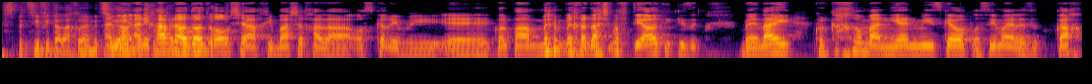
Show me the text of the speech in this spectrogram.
ספציפית הלך להם מצוין. אני, אני חייב להודות. אור שהחיבה שלך לאוסקרים היא אה, כל פעם מחדש מפתיעה אותי כי זה בעיניי כל כך לא מעניין מי יזכה בפרסים האלה זה כל כך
